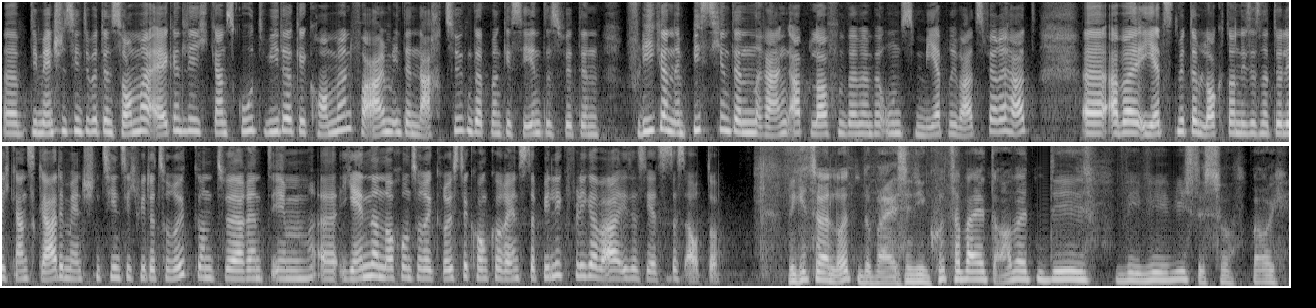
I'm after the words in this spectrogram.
Äh, die Menschen sind über den Sommer eigentlich ganz gut wiedergekommen, vor allem in den Nachtzügen. Da hat man gesehen, dass wir den Fliegern ein bisschen den Rang ablaufen, weil man bei uns mehr Privatsphäre hat. Äh, aber jetzt mit dem Lockdown ist es natürlich ganz klar, die Menschen ziehen sich wieder zurück. Und während im äh, Jänner noch unsere größte Konkurrenz der Billigflieger war, ist es jetzt das Auto. Wie geht es euren Leuten dabei? Sind die in Kurzarbeit? Arbeiten die? Wie, wie, wie ist das so bei euch?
